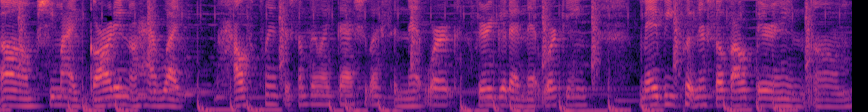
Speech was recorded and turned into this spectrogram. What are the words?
Um, she might garden or have like house plants or something like that. She likes to network. Very good at networking. Maybe putting herself out there and um,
